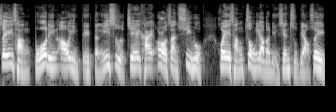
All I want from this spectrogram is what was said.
这一场柏林奥运也等于是揭开二战序幕非常重要的领先指标。所以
